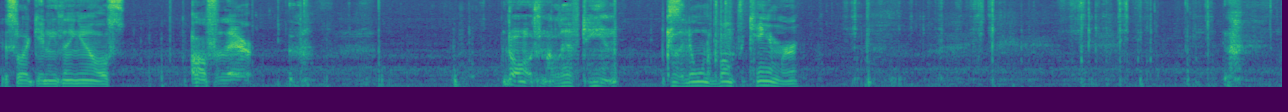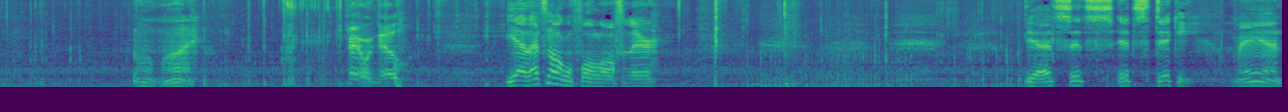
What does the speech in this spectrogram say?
just like anything else off of there. Don't with my left hand because I don't want to bump the camera. Oh my. There we go. Yeah, that's not gonna fall off of there. Yeah, it's it's it's sticky, man.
